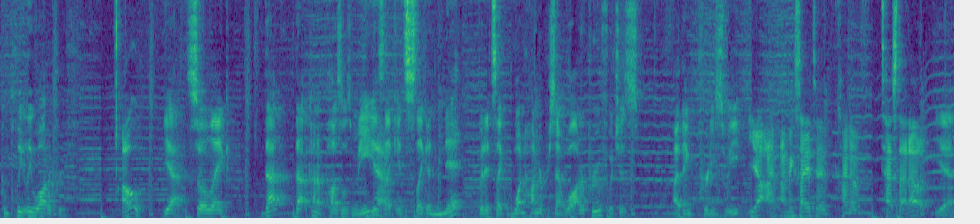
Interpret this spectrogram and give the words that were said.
completely waterproof. Oh. Yeah, so like that that kind of puzzles me. Yeah. It's like it's like a knit, but it's like 100% waterproof, which is I think pretty sweet. Yeah, I'm, I'm excited to kind of test that out. Yeah,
